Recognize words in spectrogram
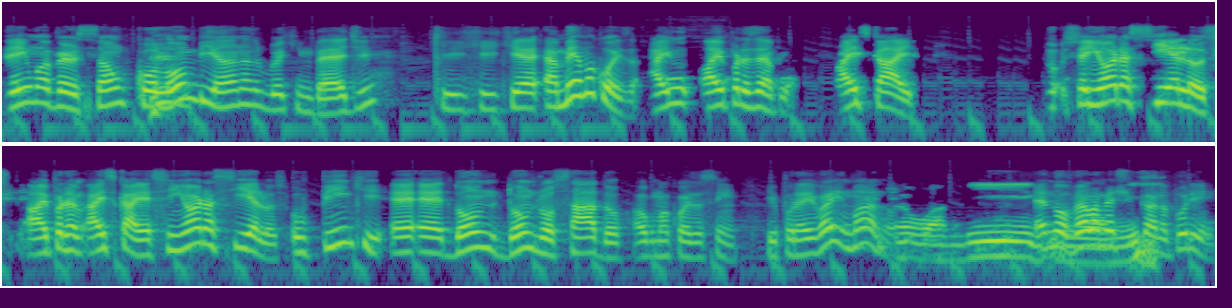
Tem uma versão colombiana do Breaking Bad que, que, que é a mesma coisa. Aí, aí, por exemplo, a Sky. Senhora Cielos. Aí, por exemplo, a Sky é Senhora Cielos. O Pink é, é Don, Don Rosado, alguma coisa assim. E por aí vai, mano. Meu amigo. É novela meu amigo. mexicana, por aí.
